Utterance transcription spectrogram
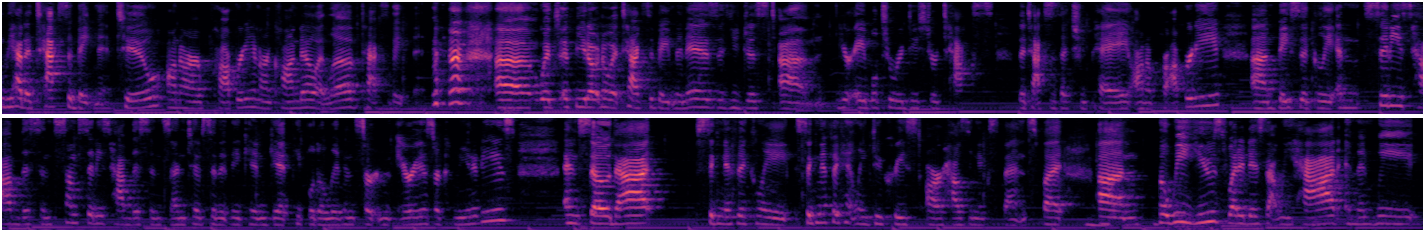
we had a tax abatement too on our property in our condo. I love tax abatement, um, which if you don't know what tax abatement is, is you just um, you're able to reduce your tax the taxes that you pay on a property, um, basically. And cities have this, and some cities have this incentive so that they can get people to live in certain areas or communities, and so that significantly significantly decreased our housing expense but um but we used what it is that we had and then we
